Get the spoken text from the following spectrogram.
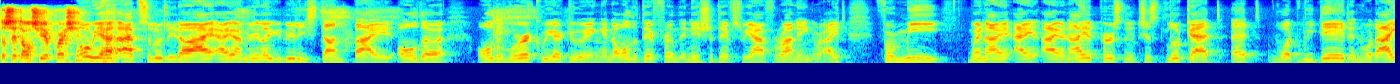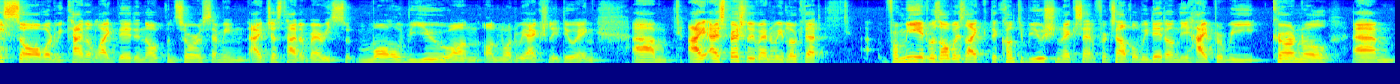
Does that answer your question? Oh yeah, absolutely. No, I, I am really really stunned by all the all the work we are doing and all the different initiatives we have running. Right. For me, when I, I, I and I personally just look at at what we did and what I saw, what we kind of like did in open source. I mean, I just had a very small view on on what we're actually doing. Um, I especially when we looked at for me, it was always like the contribution, for example, we did on the Hyper-V kernel um,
